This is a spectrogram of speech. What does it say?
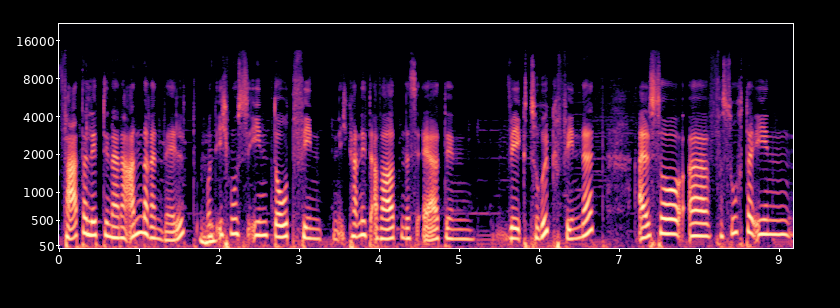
Vater lebt in einer anderen Welt Mhm. und ich muss ihn dort finden. Ich kann nicht erwarten, dass er den Weg zurückfindet. Also äh, versucht er ihn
